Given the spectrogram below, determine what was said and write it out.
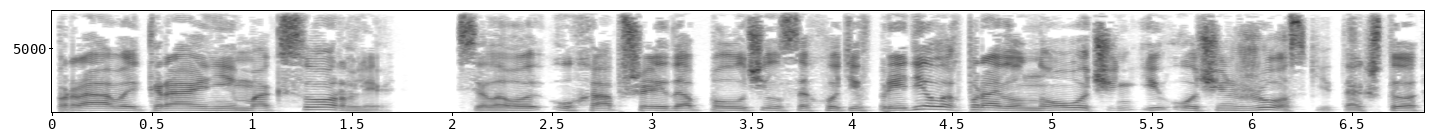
правый крайний Макс Орли, Силовой ухаб Шейда получился хоть и в пределах правил, но очень и очень жесткий, так что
